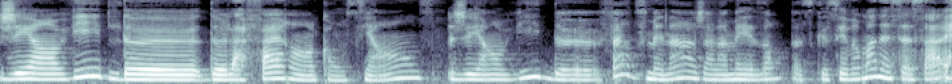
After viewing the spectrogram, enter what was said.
J'ai envie de, de, la faire en conscience. J'ai envie de faire du ménage à la maison parce que c'est vraiment nécessaire.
